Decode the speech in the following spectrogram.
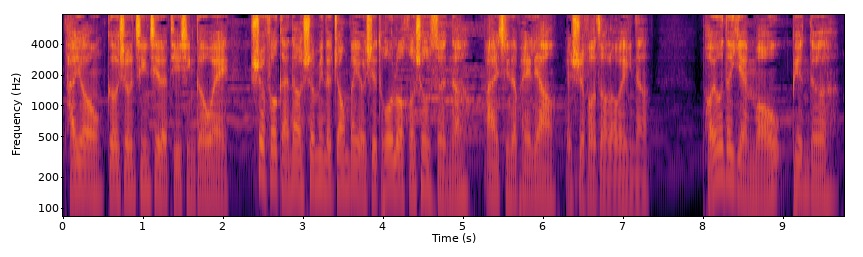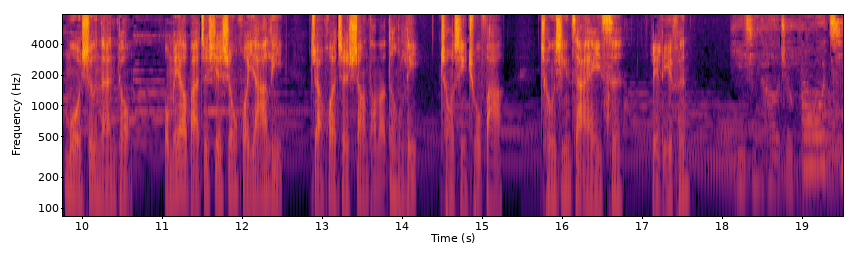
她用歌声亲切地提醒各位：是否感到生命的装备有些脱落和受损呢？爱情的配料也是否走了味呢？朋友的眼眸变得陌生难懂，我们要把这些生活压力转换成上档的动力，重新出发，重新再爱一次。李丽芬，已经好久不见，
